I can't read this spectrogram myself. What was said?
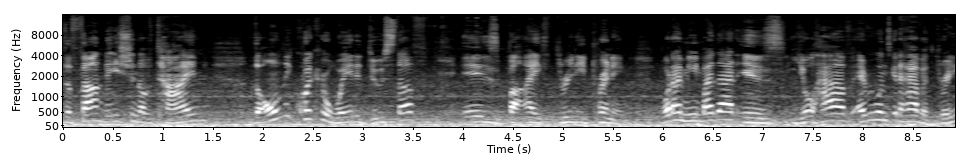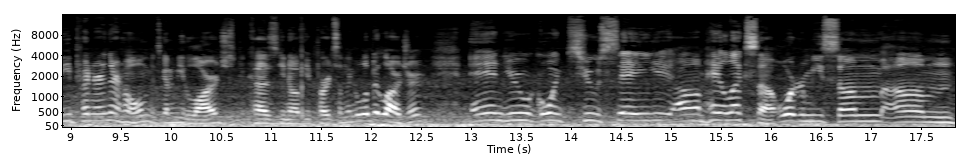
the foundation of time. The only quicker way to do stuff is by 3D printing. What I mean by that is you'll have everyone's gonna have a 3D printer in their home. It's gonna be large because you know if you purchase something a little bit larger, and you're going to say, um, "Hey Alexa, order me some um,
